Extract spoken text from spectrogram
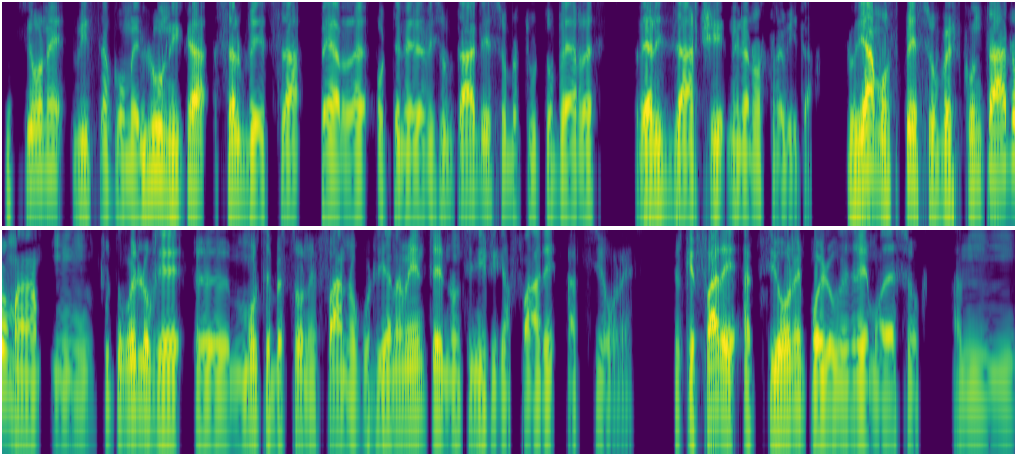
l'azione vista come l'unica salvezza per ottenere risultati e soprattutto per realizzarci nella nostra vita. Lo diamo spesso per scontato, ma mh, tutto quello che eh, molte persone fanno quotidianamente non significa fare azione, perché fare azione, poi lo vedremo adesso Mhmm,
